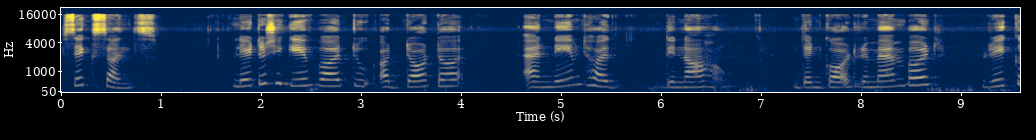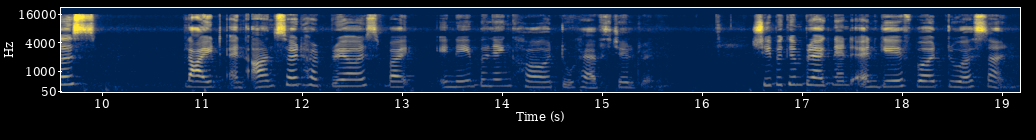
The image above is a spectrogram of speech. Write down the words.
six sons. Later she gave birth to a daughter and named her Dinah. Then God remembered Rachel's plight and answered her prayers by enabling her to have children. She became pregnant and gave birth to a son.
